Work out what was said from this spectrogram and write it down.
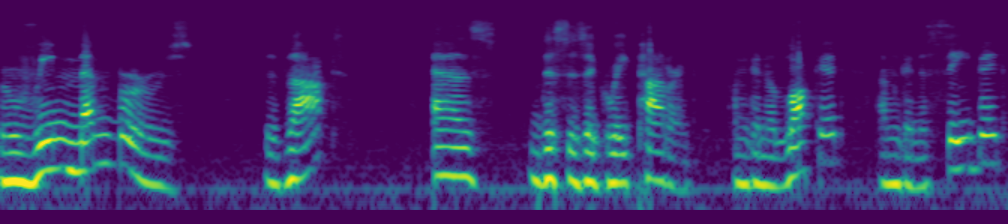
remembers that as this is a great pattern. I'm going to lock it, I'm going to save it,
